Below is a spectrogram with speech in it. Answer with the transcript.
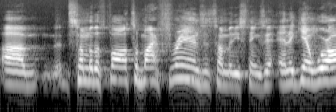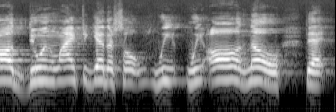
um, some of the faults of my friends and some of these things. And again, we're all doing life together, so we, we all know that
